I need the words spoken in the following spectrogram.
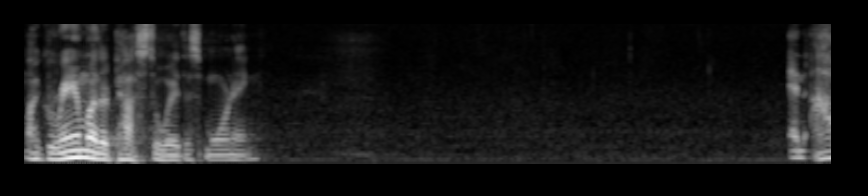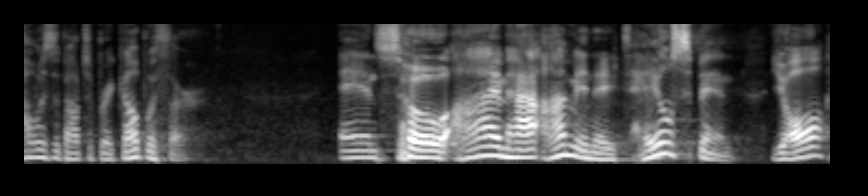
my grandmother passed away this morning. And I was about to break up with her. And so I'm, ha- I'm in a tailspin y'all.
